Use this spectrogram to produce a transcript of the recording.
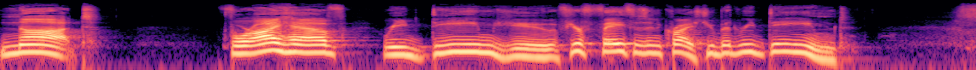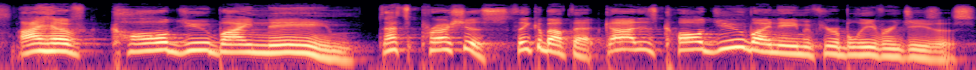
not, for I have redeemed you. If your faith is in Christ, you've been redeemed. I have called you by name. That's precious. Think about that. God has called you by name if you're a believer in Jesus.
